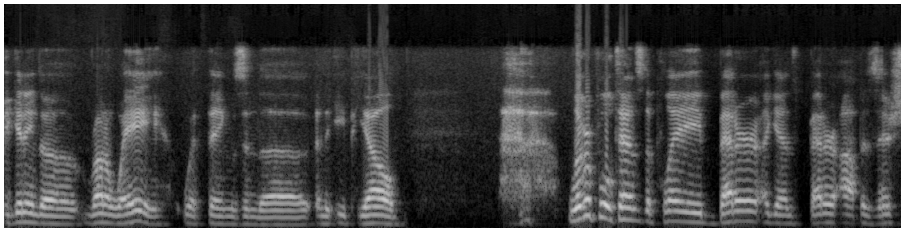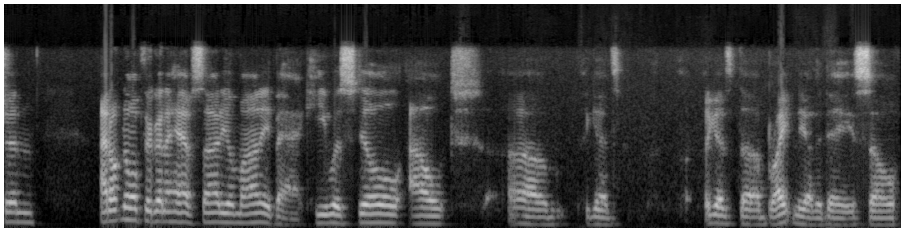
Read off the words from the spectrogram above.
beginning to run away with things in the in the EPL. Liverpool tends to play better against better opposition. I don't know if they're going to have Sadio Mane back. He was still out um, against against uh, Brighton the other day, so.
